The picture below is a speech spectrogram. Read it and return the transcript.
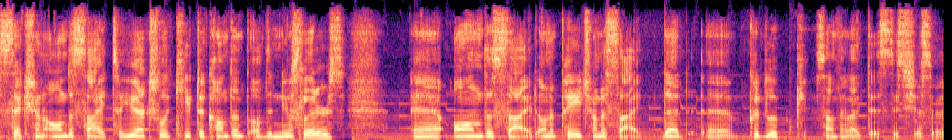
section on the site, so you actually keep the content of the newsletters uh, on the side, on a page on the side. That uh, could look something like this. It's just a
